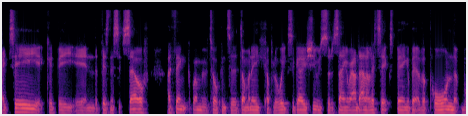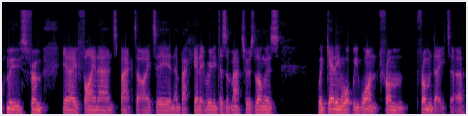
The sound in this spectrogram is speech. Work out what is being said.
IT, it could be in the business itself. I think when we were talking to Dominique a couple of weeks ago, she was sort of saying around analytics being a bit of a pawn that moves from, you know, finance back to IT and then back again. It really doesn't matter as long as we're getting what we want from from data.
